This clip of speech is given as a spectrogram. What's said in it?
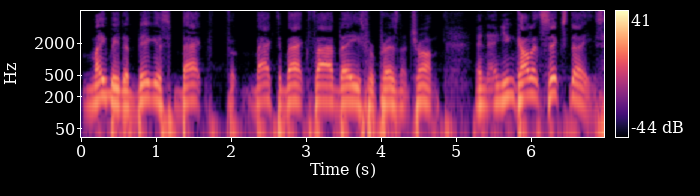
maybe the biggest back back to back five days for President Trump. And, and you can call it six days,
